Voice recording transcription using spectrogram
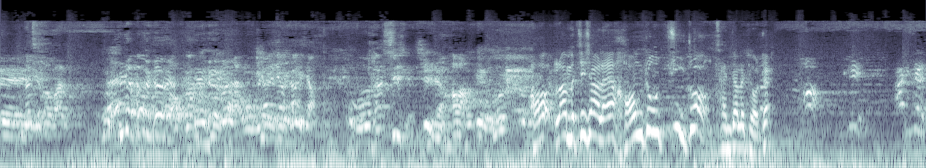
对，那就好办了。不是不是不是，开玩笑开玩笑，我们试试试试，好吧？好，那么接下来杭州巨壮参加了挑战。二一，action！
